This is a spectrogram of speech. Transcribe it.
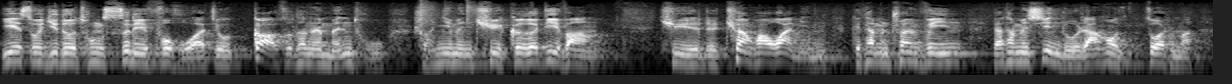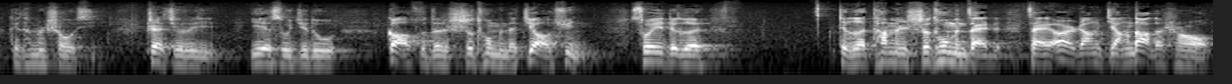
耶稣基督从死里复活，就告诉他的门徒说：“你们去各个地方，去这劝化万民，给他们传福音，让他们信主，然后做什么？给他们受洗。这就是耶稣基督告诉这使徒们的教训。所以，这个。”这个他们师徒们在在二章讲道的时候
